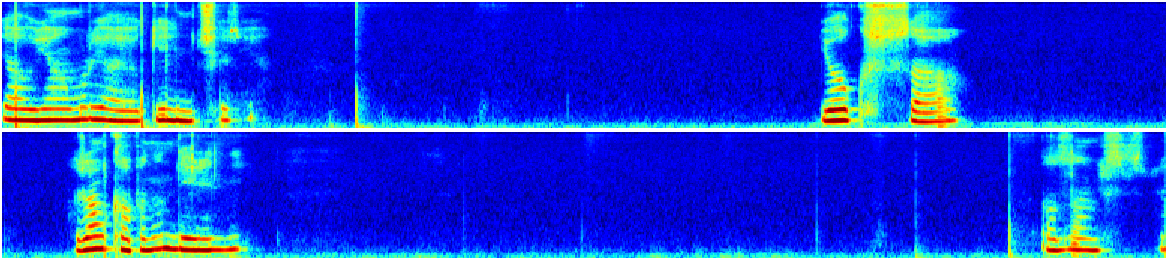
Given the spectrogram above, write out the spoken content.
Ya yağmur yağıyor. Gelin içeriye. Yoksa Hocam kapının derinliği. Allah'ım siz be.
